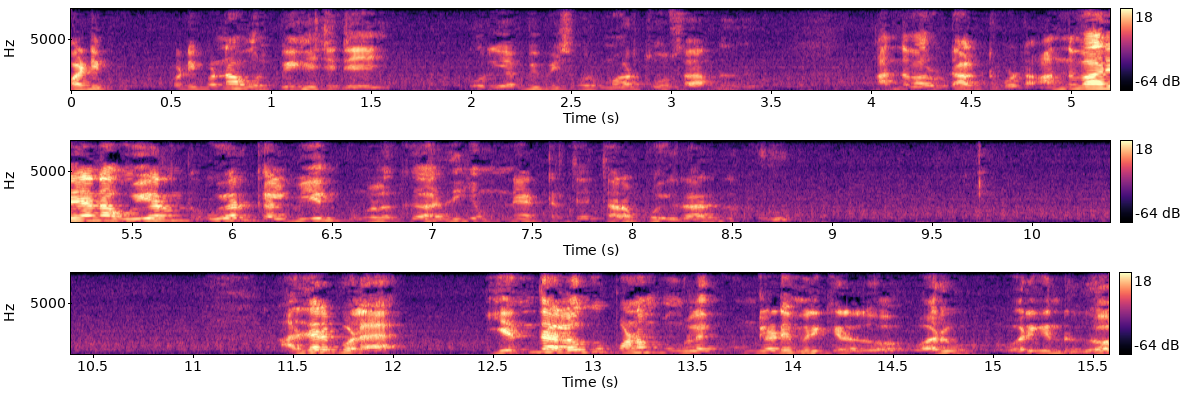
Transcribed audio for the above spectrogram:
படிப்பு. படிப்புனா ஒரு பிஹெச்டி ஒரு எம்பிபிஎஸ் ஒரு மருத்துவம் சார்ந்தது. அந்த மாதிரி ஒரு டாக்டர் பட்டம் அந்த மாதிரியான உயர்ந்த உயர்கல்வியில் உங்களுக்கு அதிக முன்னேற்றத்தை தரப்போகிறார் இந்த குரு. அதே போல் எந்த அளவுக்கு பணம் உங்களுக்கு உங்களிடம் இருக்கிறதோ வரு வருகின்றதோ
